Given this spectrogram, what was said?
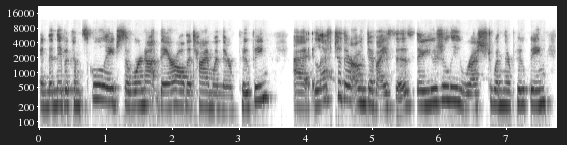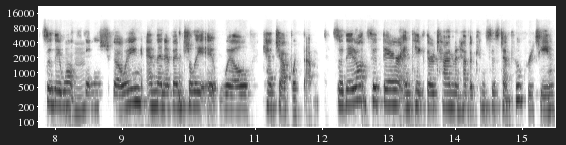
and then they become school age. So we're not there all the time when they're pooping uh, left to their own devices, they're usually rushed when they're pooping, so they won't mm-hmm. finish going, and then eventually it will catch up with them. So they don't sit there and take their time and have a consistent poop routine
